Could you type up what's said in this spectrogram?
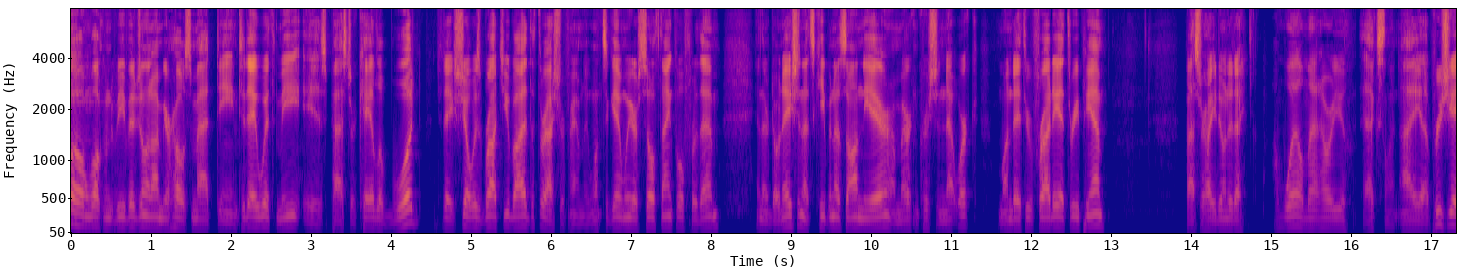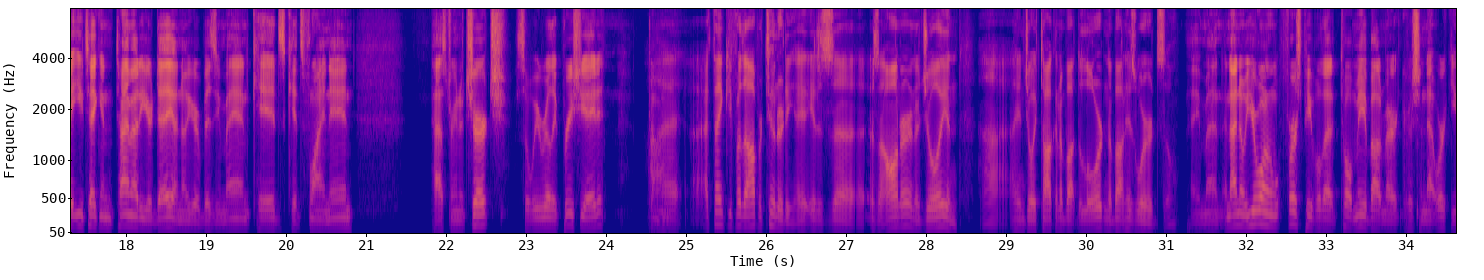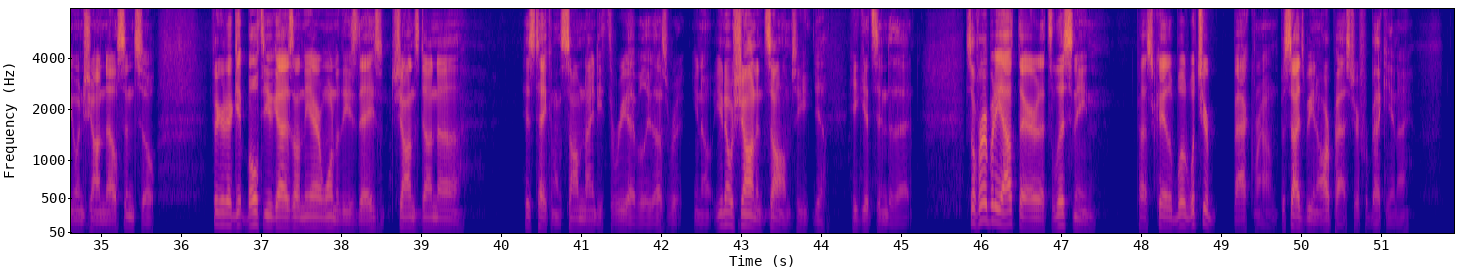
Hello and welcome to Be Vigilant. I'm your host, Matt Dean. Today with me is Pastor Caleb Wood. Today's show is brought to you by the Thrasher family. Once again, we are so thankful for them and their donation that's keeping us on the air, American Christian Network, Monday through Friday at 3 p.m. Pastor, how you doing today? I'm well, Matt. How are you? Excellent. I appreciate you taking time out of your day. I know you're a busy man, kids, kids flying in, pastoring a church, so we really appreciate it. I, I thank you for the opportunity. It is uh, it's an honor and a joy, and uh, I enjoy talking about the Lord and about His Word. So, Amen. And I know you're one of the first people that told me about American Christian Network, you and Sean Nelson. So, figured I'd get both of you guys on the air one of these days. Sean's done uh, his take on Psalm 93, I believe. That's re- you know, you know Sean in Psalms. He Yeah. he gets into that. So, for everybody out there that's listening, Pastor Caleb Wood, what's your background besides being our pastor for Becky and I?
